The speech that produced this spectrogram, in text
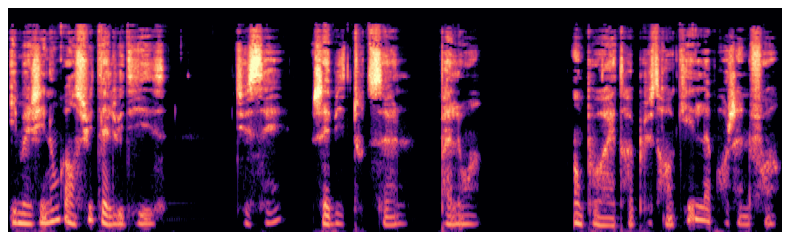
Imaginons qu'ensuite elle lui dise « Tu sais, j'habite toute seule, pas loin. On pourrait être plus tranquille la prochaine fois. »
